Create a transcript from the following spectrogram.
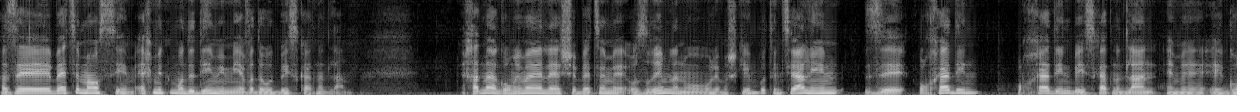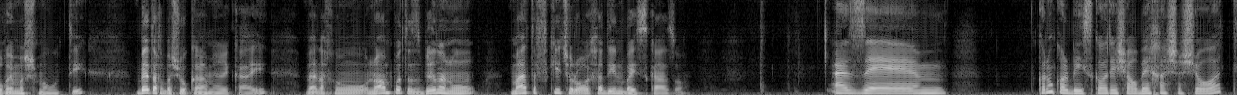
אז uh, בעצם מה עושים? איך מתמודדים עם אי הוודאות בעסקת נדל"ן? אחד מהגורמים האלה שבעצם uh, עוזרים לנו, או למשקיעים פוטנציאליים, זה עורכי הדין. עורכי הדין בעסקת נדל"ן הם גורם משמעותי, בטח בשוק האמריקאי, ואנחנו, נועם פה תסביר לנו מה התפקיד של עורך הדין בעסקה הזו. אז uh, קודם כל בעסקאות יש הרבה חששות.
